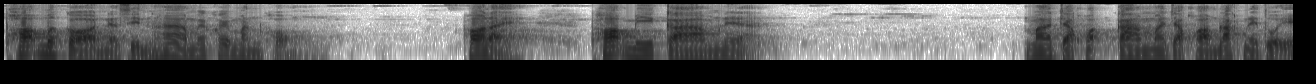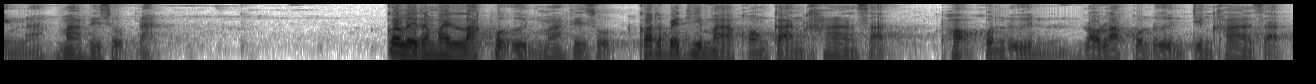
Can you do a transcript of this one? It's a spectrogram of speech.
เพราะเมื่อก่อนเนี่ยสินห้าไม่ค่อยมั่นคง เพราะอะไร เพราะมีกามเนี่ย มาจากกามมาจากความรักในตัวเองนะมากที่สุดนะก็เลยทำให้รักผู้อื่นมากที่สุด ก็จะเป็นที่มาของการฆ่าสัตว์ เพราะคนอื่นเรารักคนอื่นจึงฆ่าสัตว์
